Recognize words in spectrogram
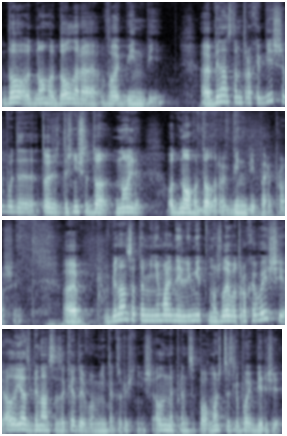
до 1 долара в BNB. Е, Binance там трохи більше буде, точніше до 0,1 долара в BNB, перепрошую. Е, В Binance там мінімальний ліміт, можливо, трохи вищий, але я з Binance закидую, бо мені так зручніше, але не принципово. Можете з будь-якої біржі.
